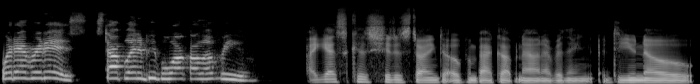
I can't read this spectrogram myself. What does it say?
whatever it is. Stop letting people walk all over you. I guess because shit is starting to open back up now and everything. Do you know?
